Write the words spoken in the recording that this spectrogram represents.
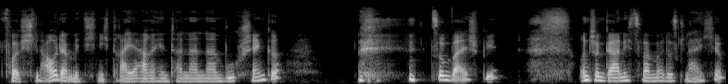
voll schlau, damit ich nicht drei Jahre hintereinander ein Buch schenke. Zum Beispiel. Und schon gar nicht zweimal das gleiche.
